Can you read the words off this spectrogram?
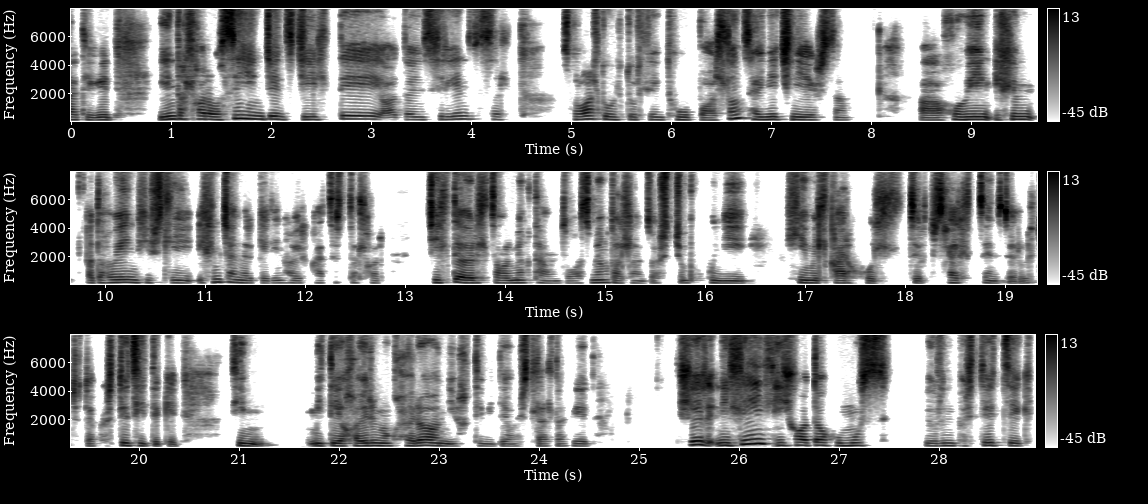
та. Тэгээд энд болохоор улсын хэмжээнд жилдээ одоо энэ сэргийн засалт сургаалт үйлдвэрлэлийн төв болон саяны чиний ярьсан хувийн эрхэм одоо хувийн хвшлийн эрхэм чанар гэдэг энэ хоёр газарт болохоор жилдээ ойролцоогоор 1500-аас 1700 орчим хүний хиймэл гар хөл зэрэг тусгай хэрэгцээнд зориулж одоо протез хийдэг гэд тийм мэдээ 2020 оных тийм мэдээ уншлаа л да. Тэгээд Тэгэхээр нэлийн л их одоо хүмүүс ер нь протезийг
